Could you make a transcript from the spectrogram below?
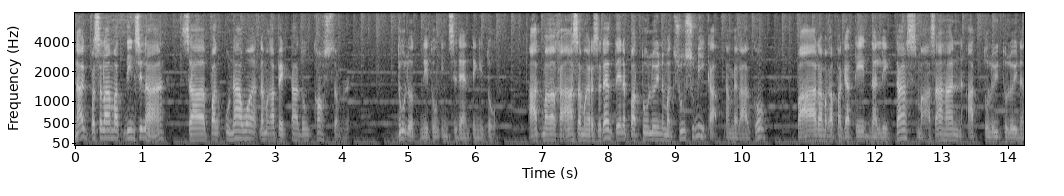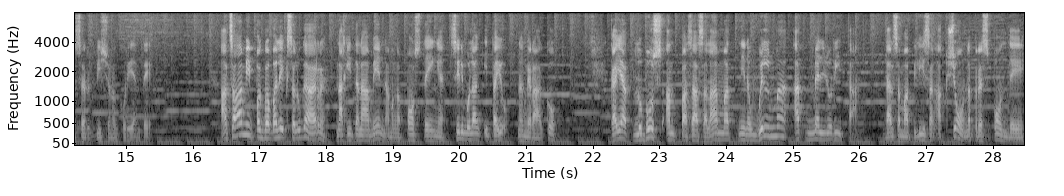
Nagpasalamat din sila sa pangunawa ng mga apektadong customer dulot nitong insidenteng ito. At makakaasa mga residente na patuloy na magsusumikap ng Meralco para makapagatid na ligtas, maasahan at tuloy-tuloy na serbisyo ng kuryente. At sa aming pagbabalik sa lugar, nakita namin ang mga posting sinimulang itayo ng Meralco. Kaya't lubos ang pasasalamat ni Wilma at Meliorita dahil sa mabilisang aksyon at responde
